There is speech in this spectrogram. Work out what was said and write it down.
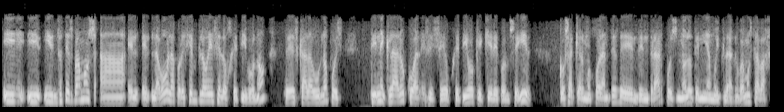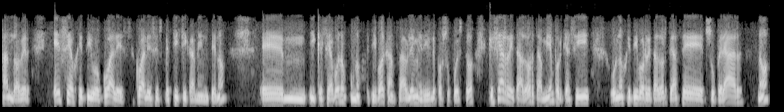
Y, y, y entonces vamos a el- el- la bola, por ejemplo, es el objetivo, ¿no? Entonces cada uno, pues, tiene claro cuál es ese objetivo que quiere conseguir cosa que a lo mejor antes de, de entrar pues no lo tenía muy claro. Vamos trabajando a ver ese objetivo cuál es, cuál es específicamente, ¿no? Eh, y que sea bueno un objetivo alcanzable, medible, por supuesto, que sea retador también, porque así un objetivo retador te hace superar, ¿no?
